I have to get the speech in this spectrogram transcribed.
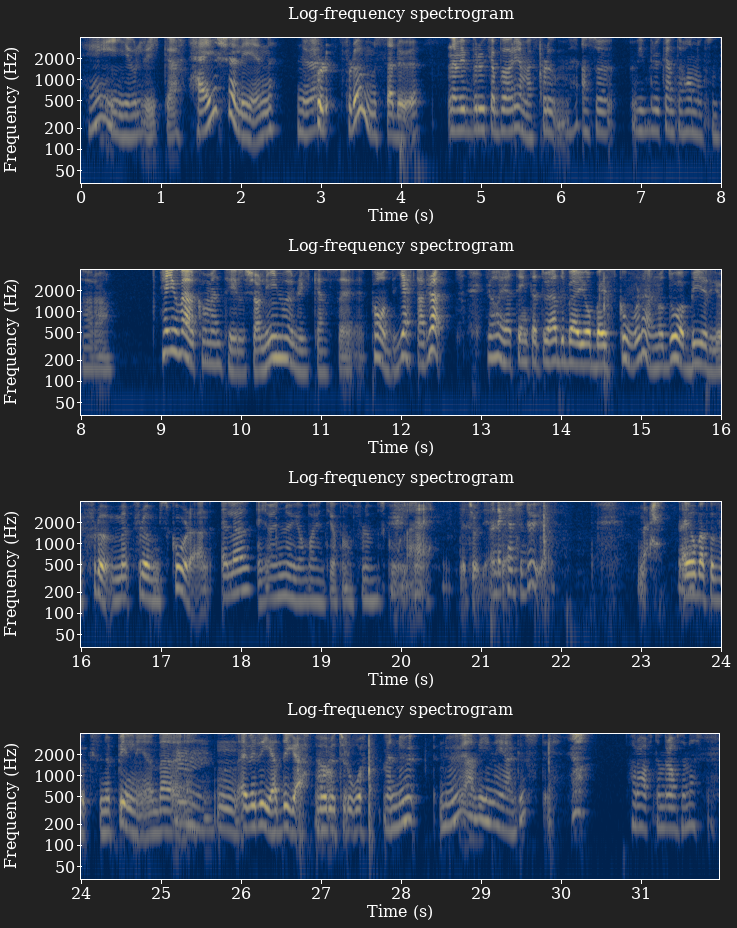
Hej Ulrika! Hej Charlene! Nu är- Fl- flumsar du? När vi brukar börja med flum, alltså vi brukar inte ha något sånt här... Hej och välkommen till Charlene och Ulrikas eh, podd Hjärta rött. Ja, jag tänkte att du hade börjat jobba i skolan och då blir det ju flum, flumskolan, eller? Jag, nu jobbar ju inte jag på någon flumskola. Nej, det trodde jag Men det inte. kanske du gör? Nej, jag jobbar på vuxenutbildningen. Där är- mm, är vi rediga, må Ja, du tro. Men nu, nu är vi inne i augusti. Har du haft en bra semester?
